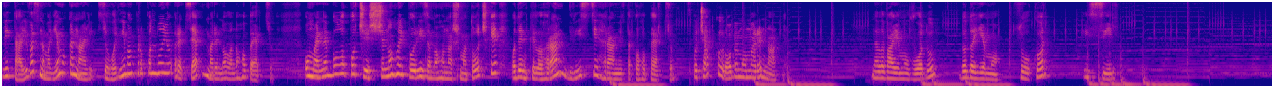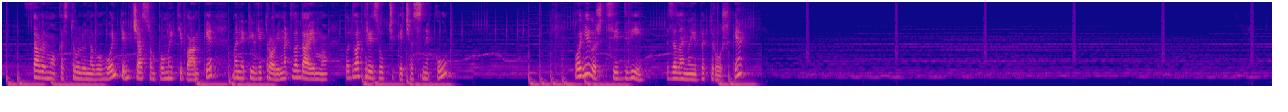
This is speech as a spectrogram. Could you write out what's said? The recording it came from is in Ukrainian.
Вітаю вас на моєму каналі. Сьогодні вам пропоную рецепт маринованого перцю. У мене було почищеного і порізаного на шматочки 1 кг 200 г такого перцю. Спочатку робимо маринад. Наливаємо воду, додаємо цукор і сіль. Ставимо каструлю на вогонь, тим часом помиті банки, в мене півлітрові, накладаємо по 2-3 зубчики часнику, по гілочці 2 зеленої петрушки,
